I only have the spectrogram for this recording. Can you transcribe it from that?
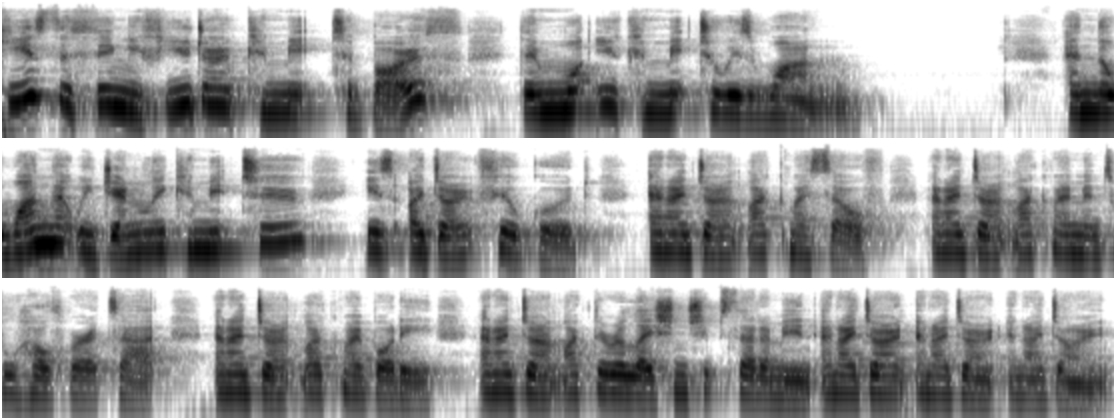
here's the thing if you don't commit to both, then what you commit to is one. And the one that we generally commit to is I don't feel good and I don't like myself and I don't like my mental health where it's at and I don't like my body and I don't like the relationships that I'm in and I don't and I don't and I don't.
